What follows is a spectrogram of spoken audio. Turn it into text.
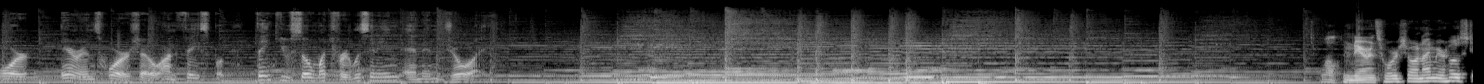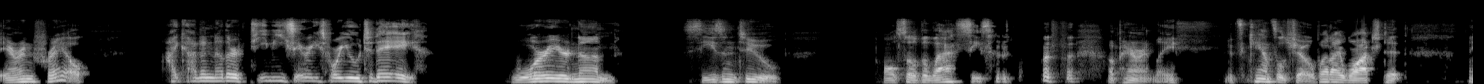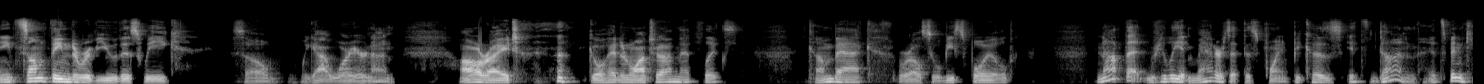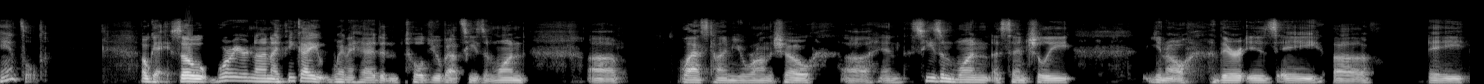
or Aaron's Horror Show on Facebook. Thank you so much for listening and enjoy. Welcome to Aaron's Horror Show, and I'm your host, Aaron Frail. I got another TV series for you today Warrior Nun, Season 2. Also, the last season, apparently. It's a canceled show, but I watched it. I need something to review this week, so we got Warrior Nun. All right, go ahead and watch it on Netflix. Come back, or else you'll be spoiled. Not that really it matters at this point because it's done. It's been canceled. Okay, so Warrior Nun, I think I went ahead and told you about season one uh, last time you were on the show. Uh, and season one, essentially, you know, there is a uh, a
